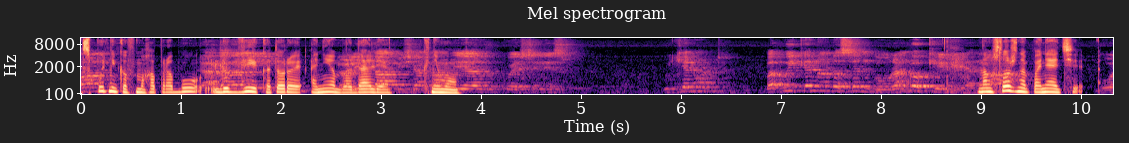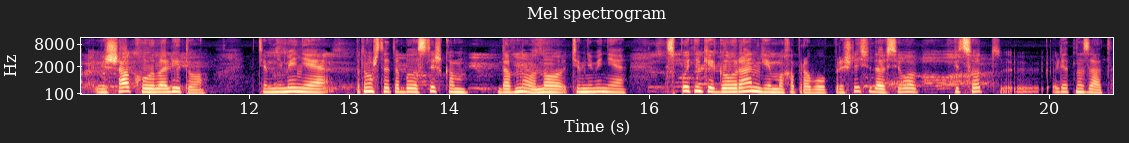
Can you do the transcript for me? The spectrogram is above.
спутников Махапрабху любви, которой они обладали к Нему. Нам сложно понять Вишакху и Лалиту. Тем не менее, потому что это было слишком давно, но тем не менее спутники Гауранги Махапрабху пришли сюда всего 500 э, лет назад.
